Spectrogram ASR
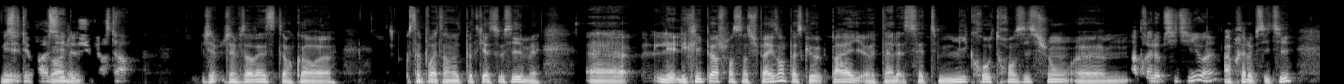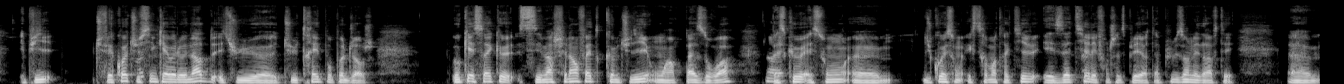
Mais c'était pas assez de superstars. James Harden, c'était encore. Euh, ça pourrait être un autre podcast aussi, mais euh, les, les, Clippers, je pense, c'est un super exemple parce que pareil, euh, t'as cette micro transition euh, après Lob City, ouais. Après Lob City, et puis tu fais quoi? Tu signes Kawhi Leonard et tu euh, tu trades pour Paul George. Ok, c'est vrai que ces marchés-là, en fait, comme tu dis, ont un passe droit parce que elles sont du coup, elles sont extrêmement attractives et elles attirent les franchise players. T'as plus besoin de les drafter. Euh,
